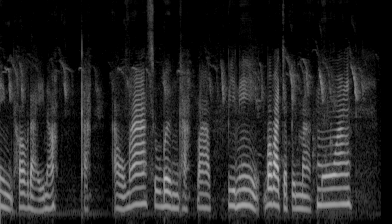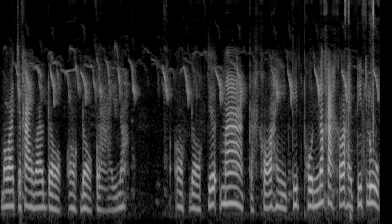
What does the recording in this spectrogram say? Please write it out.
นิ่งเท่าใดเนาะค่ะ เอามาสู่เบิงค่ะ ว่าปีนี้บ่ว่าจะเป็นหมากม่วงบ่ว่าจะคายว่าดอกออกดอกหลายเนาะออกดอกเยอะมากขอให้ติดผลเนาะค่ะขอให้ติดลูก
